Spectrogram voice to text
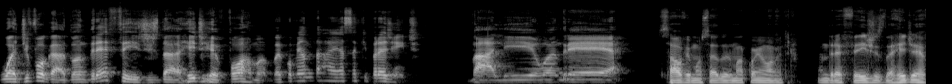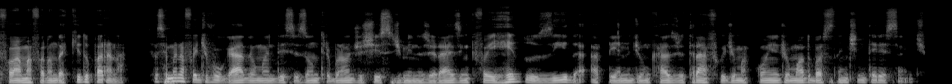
o advogado André Feiges, da Rede Reforma, vai comentar essa aqui para a gente. Valeu, André! Salve, moçada do Maconhômetro. André Feiges, da Rede Reforma, falando aqui do Paraná. Essa semana foi divulgada uma decisão do Tribunal de Justiça de Minas Gerais em que foi reduzida a pena de um caso de tráfico de maconha de um modo bastante interessante.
